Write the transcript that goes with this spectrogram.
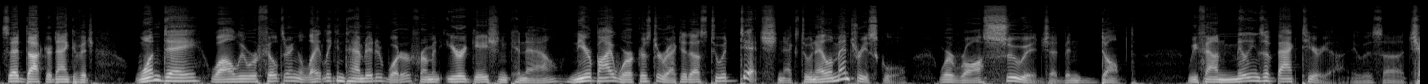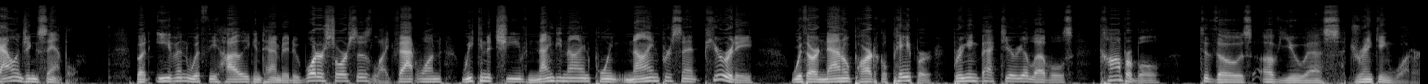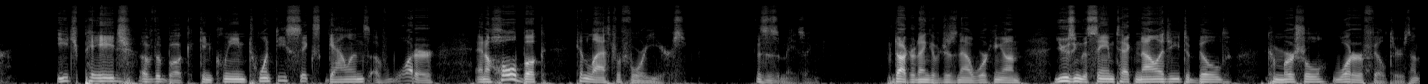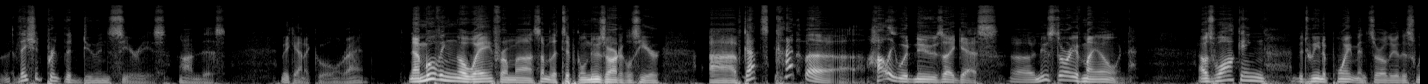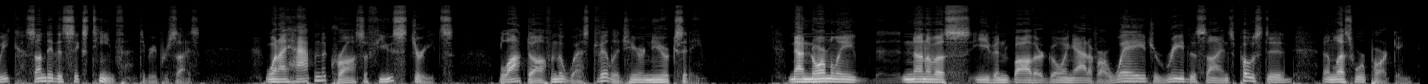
Said Dr. Dankovich, one day, while we were filtering lightly contaminated water from an irrigation canal, nearby workers directed us to a ditch next to an elementary school where raw sewage had been dumped. We found millions of bacteria. It was a challenging sample. But even with the highly contaminated water sources like that one, we can achieve 99.9% purity with our nanoparticle paper, bringing bacteria levels comparable to those of U.S. drinking water. Each page of the book can clean 26 gallons of water, and a whole book can last for four years. This is amazing. Dr. Dankovich is now working on using the same technology to build commercial water filters. They should print the Dune series on this. Be kind of cool, right? Now, moving away from uh, some of the typical news articles here, uh, I've got kind of a Hollywood news, I guess, a news story of my own. I was walking between appointments earlier this week, Sunday the 16th to be precise, when I happened to cross a few streets blocked off in the West Village here in New York City. Now, normally, none of us even bother going out of our way to read the signs posted unless we're parking.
